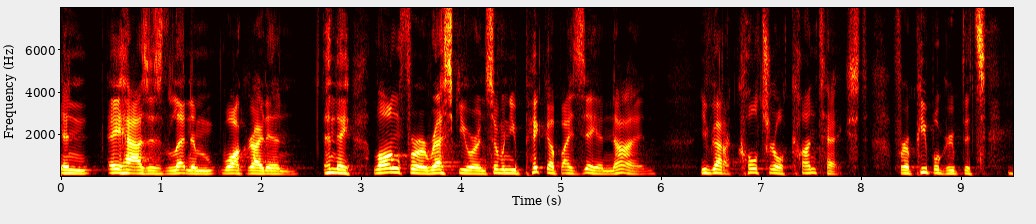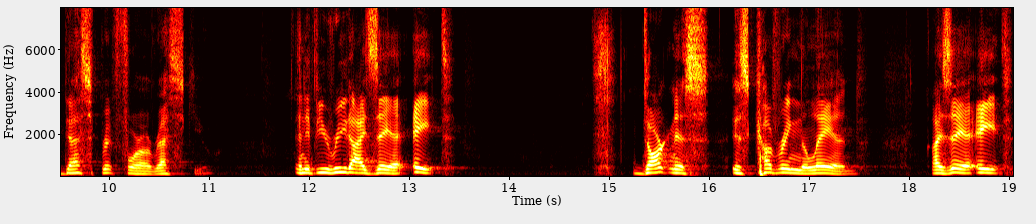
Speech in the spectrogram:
And Ahaz is letting them walk right in. And they long for a rescuer. And so when you pick up Isaiah 9, you've got a cultural context for a people group that's desperate for a rescue. And if you read Isaiah 8, darkness is covering the land. Isaiah 8,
